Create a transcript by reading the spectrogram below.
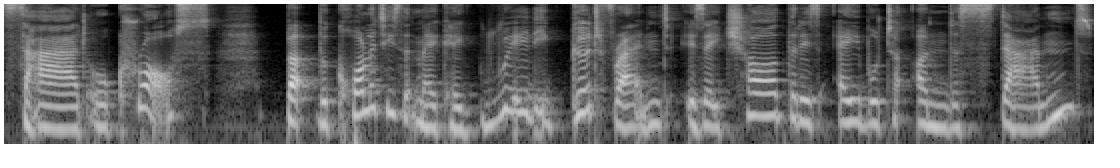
sad or cross. But the qualities that make a really good friend is a child that is able to understand,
